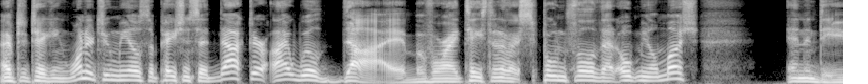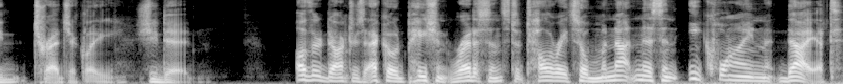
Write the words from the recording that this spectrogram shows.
After taking one or two meals, the patient said, Doctor, I will die before I taste another spoonful of that oatmeal mush. And indeed, tragically, she did. Other doctors echoed patient reticence to tolerate so monotonous an equine diet.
